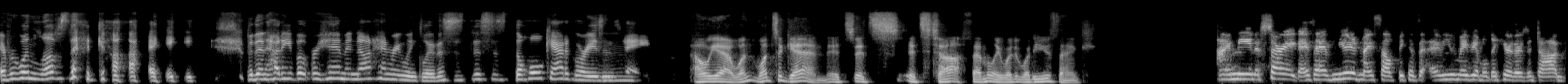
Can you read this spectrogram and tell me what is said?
Everyone loves that guy. but then how do you vote for him and not Henry Winkler? This is this is the whole category is mm. insane. Oh yeah, once again, it's it's it's tough. Emily, what what do you think? I mean, sorry guys, I have muted myself because you may be able to hear there's a dog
